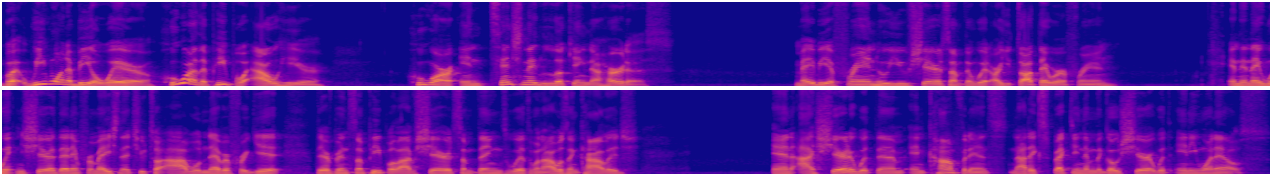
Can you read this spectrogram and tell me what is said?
But we want to be aware who are the people out here who are intentionally looking to hurt us. Maybe a friend who you shared something with, or you thought they were a friend, and then they went and shared that information that you told. I will never forget. There have been some people I've shared some things with when I was in college and I shared it with them in confidence, not expecting them to go share it with anyone else.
